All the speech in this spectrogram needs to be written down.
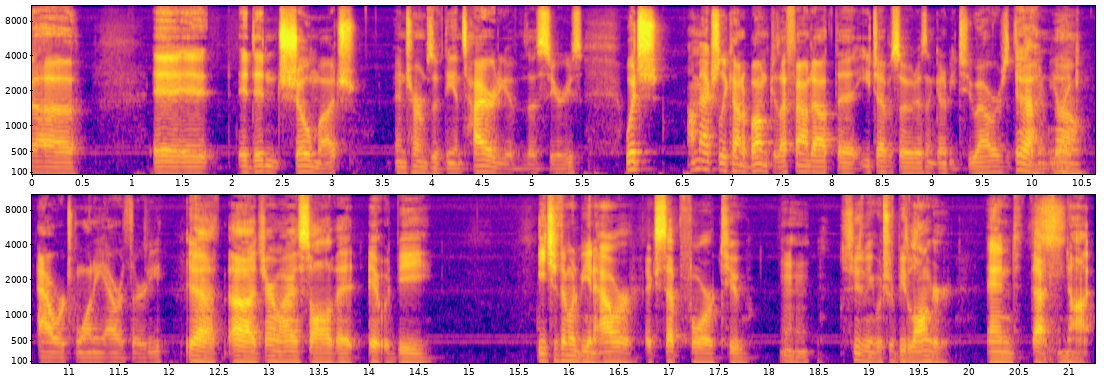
Uh, it it didn't show much in terms of the entirety of the series, which I'm actually kind of bummed because I found out that each episode isn't going to be two hours. It's Yeah, going to be no. like hour twenty, hour thirty. Yeah, uh, Jeremiah saw that it would be each of them would be an hour except for 2 Mm-hmm. Excuse me, which would be longer, and that's not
